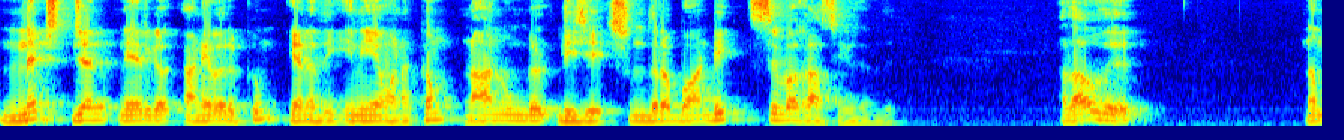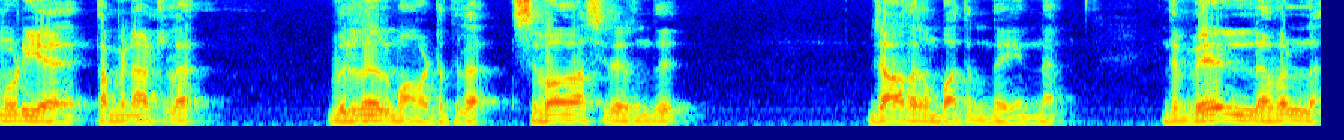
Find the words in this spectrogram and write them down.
நெக்ஸ்ட் ஜென் நேர்கள் அனைவருக்கும் எனது இனிய வணக்கம். நான் உங்கள் டிஜே சுந்தரபாண்டி சிவகாசியிலிருந்து. அதாவது நம்முடைய தமிழ்நாட்டில் விருதுநகர் மாவட்டத்தில் சிவகாசியிலிருந்து ஜாதகம் பார்த்துருந்த என்ன? இந்த வேல் லெவலில்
